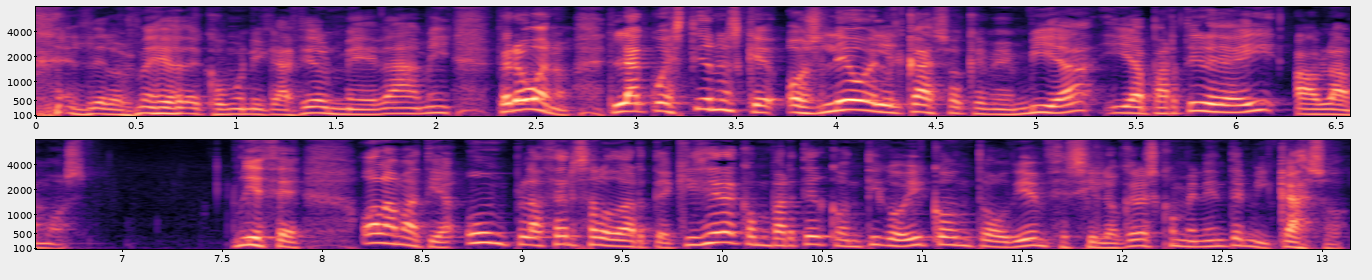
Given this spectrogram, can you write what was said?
el de los medios de comunicación, me da a mí. Pero bueno, la cuestión es que os leo el caso que me envía y a partir de ahí hablamos. Dice, hola Matías, un placer saludarte. Quisiera compartir contigo y con tu audiencia, si lo crees conveniente, mi caso.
